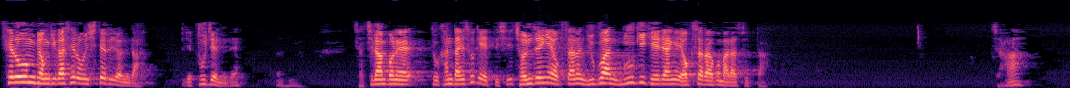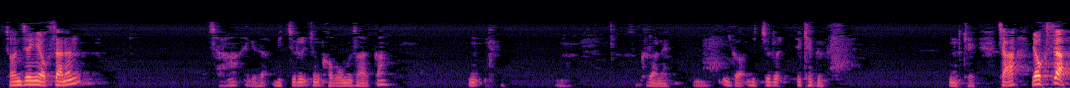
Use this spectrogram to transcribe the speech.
새로운 병기가 새로운 시대를 연다. 이게 부제인데. 자, 지난번에도 간단히 소개했듯이 전쟁의 역사는 유구한 무기 개량의 역사라고 말할 수 있다. 자, 전쟁의 역사는 자, 여기서 밑줄을 좀 거보면서 할까? 음, 음, 그러네. 음, 이거 밑줄을 이렇게 그 이렇게. 자, 역사,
